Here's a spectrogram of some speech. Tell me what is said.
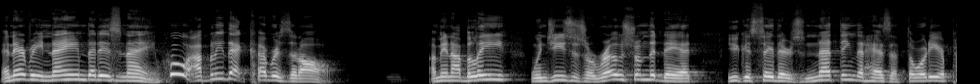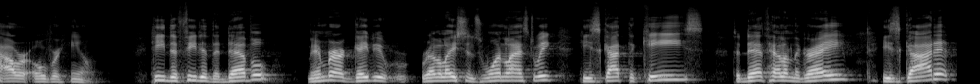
and every name that is named. Whew, I believe that covers it all. I mean, I believe when Jesus arose from the dead, you could say there's nothing that has authority or power over him. He defeated the devil. Remember, I gave you Revelations 1 last week? He's got the keys to death, hell, and the grave. He's got it.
